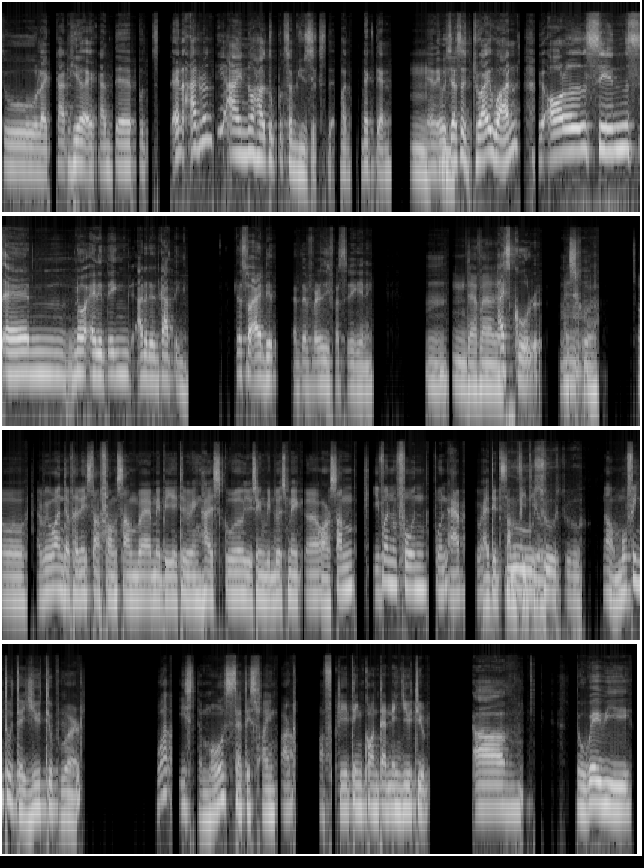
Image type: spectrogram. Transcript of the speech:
to like cut here and cut there put and I don't think I know how to put some music but back then Mm, and it was mm. just a dry one with all scenes and no editing other than cutting. That's what I did at the very first beginning. Mm. Mm, definitely. High school. high Mm. school. So everyone definitely start from somewhere, maybe during high school using Windows Maker or some even phone phone app to edit some videos. True, video. True, true. Now moving to the YouTube world, what is the most satisfying part of creating content in YouTube? Um, the way we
